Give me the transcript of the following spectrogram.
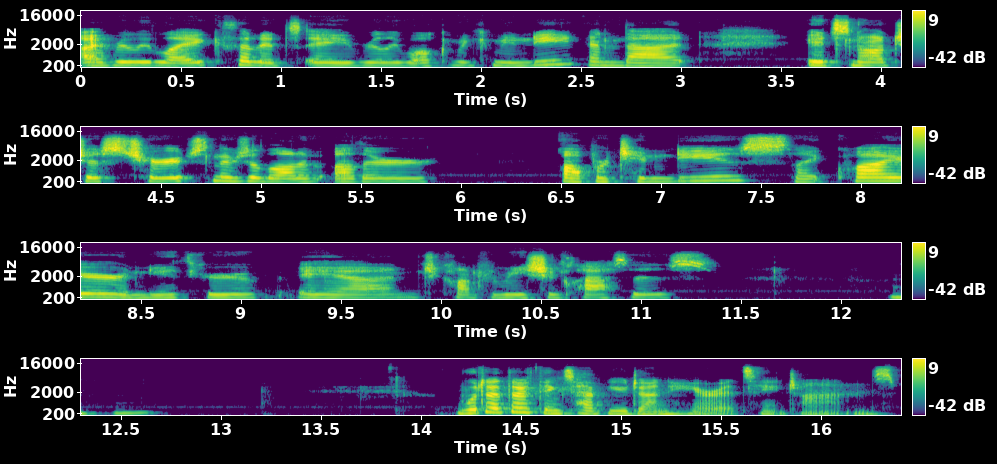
I really like that it's a really welcoming community and that it's not just church and there's a lot of other opportunities like choir and youth group and confirmation classes. Mm-hmm. What other things have you done here at St. John's?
